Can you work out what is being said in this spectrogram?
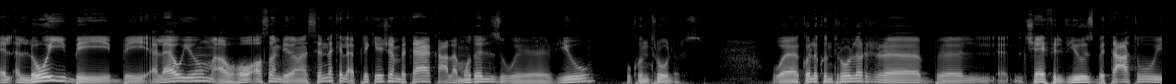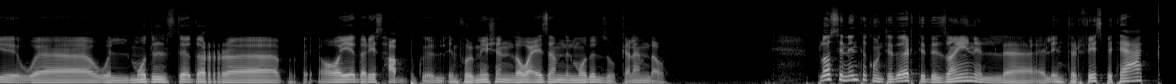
ال Alloy بي بي allow you أو هو أصلا بيبقى مقسم لك ال application بتاعك على models و view و controllers وكل controller شايف ال views بتاعته وال models تقدر هو يقدر يسحب ال information اللي هو عايزها من ال models والكلام ده plus إن أنت كنت تقدر ت design ال interface بتاعك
